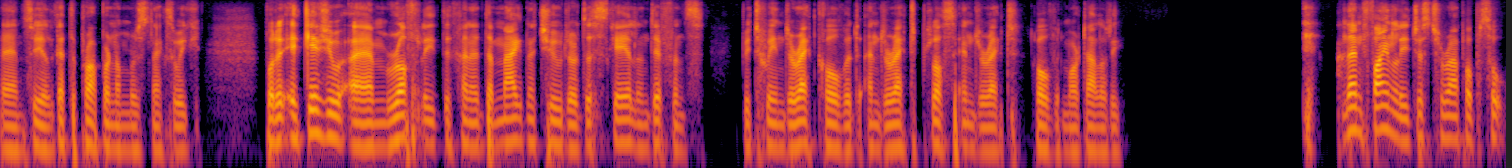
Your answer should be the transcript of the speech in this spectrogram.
um, so you'll get the proper numbers next week. But it, it gives you um, roughly the kind of the magnitude or the scale and difference between direct COVID and direct plus indirect COVID mortality. And then finally, just to wrap up, so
